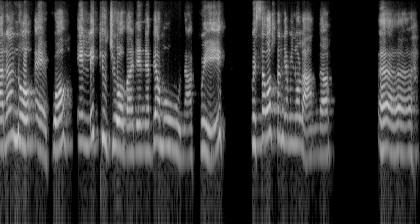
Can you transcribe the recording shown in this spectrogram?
Marano Equo e le più giovani, ne abbiamo una qui, questa volta andiamo in Olanda. Eh,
